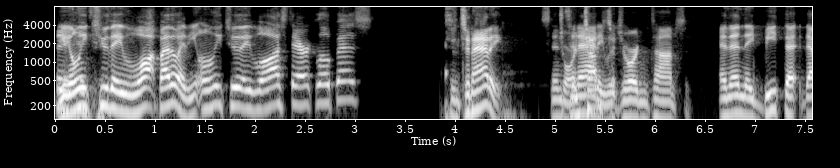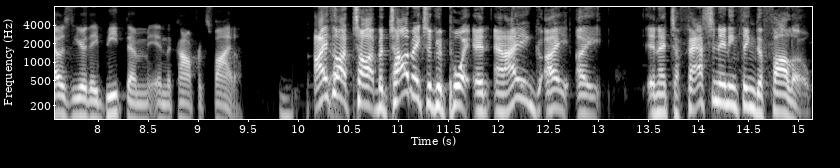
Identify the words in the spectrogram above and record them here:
The only two they lost, by the way, the only two they lost, Eric Lopez, Cincinnati, Cincinnati Jordan with Jordan Thompson, and then they beat that. That was the year they beat them in the conference final. I thought Todd, but Todd makes a good point, and and I I I, and it's a fascinating thing to follow.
